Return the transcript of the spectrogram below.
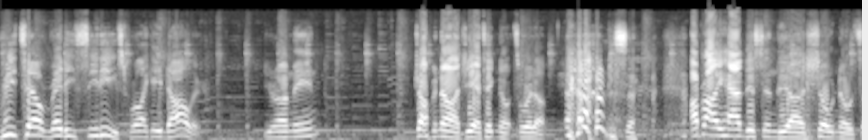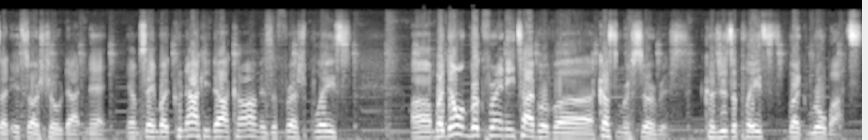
retail ready CDs for like a dollar. You know what I mean? Dropping knowledge, yeah. Take notes. Word up. I'll probably have this in the uh, show notes at it'sourshow.net. You know what I'm saying? But kunaki.com is a fresh place. Um, but don't look for any type of uh, customer service because there's a place like robots.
